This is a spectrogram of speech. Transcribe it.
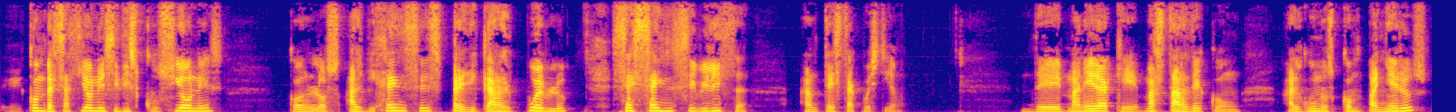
eh, conversaciones y discusiones con los albigenses, predicar al pueblo, se sensibiliza ante esta cuestión. De manera que más tarde con algunos compañeros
